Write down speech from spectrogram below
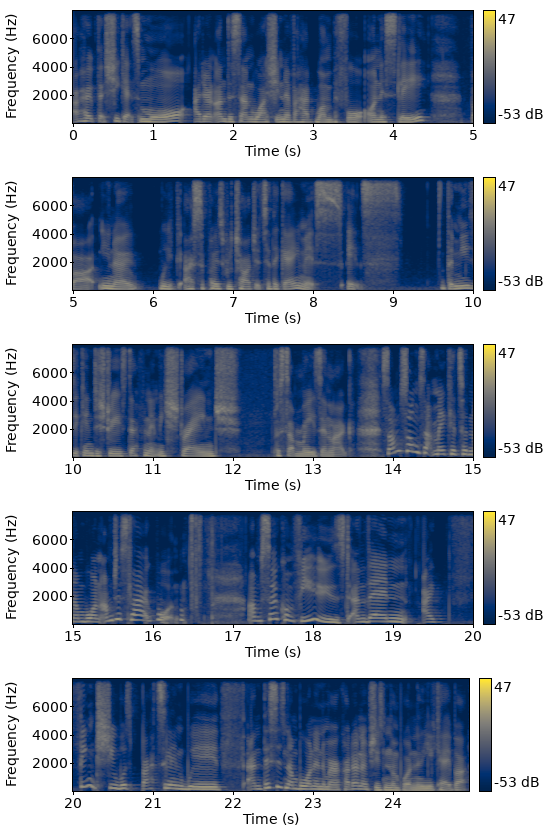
i hope that she gets more i don't understand why she never had one before honestly but you know we i suppose we charge it to the game it's it's the music industry is definitely strange for some reason. Like some songs that make it to number one, I'm just like, what? I'm so confused. And then I think she was battling with, and this is number one in America. I don't know if she's number one in the UK, but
